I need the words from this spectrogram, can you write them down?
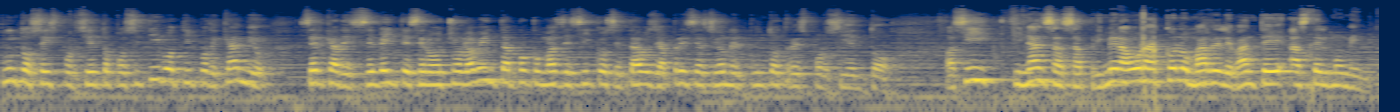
0.6% positivo, tipo de cambio cerca de 20.08 la venta, poco más de 5 centavos de apreciación, el 0.3%. Así, finanzas a primera hora con lo más relevante hasta el momento.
